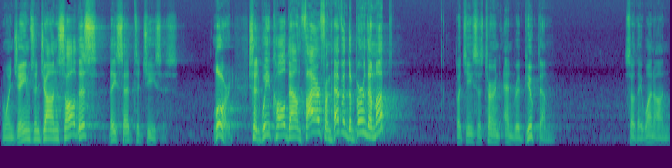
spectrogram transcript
And when James and John saw this, they said to Jesus, Lord, should we call down fire from heaven to burn them up? But Jesus turned and rebuked them. So they went on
